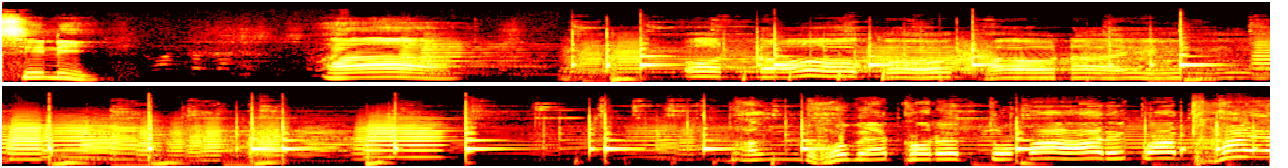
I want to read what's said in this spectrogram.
চিনি। হ্যাঁ অন্য কোথাও নাই। বান্ধব এখন তোমার কথায়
